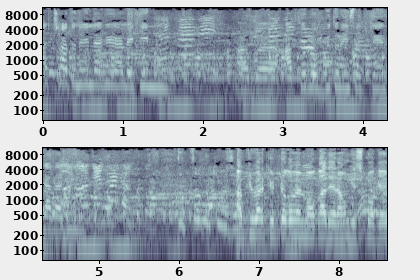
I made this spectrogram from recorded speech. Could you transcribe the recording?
अच्छा तो नहीं लगेगा लेकिन अब आपको रोक भी तो नहीं सकते हैं ज़्यादा दिन तुम क्यों अब की बार किट्टो को मैं मौका दे रहा हूँ किसको कि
